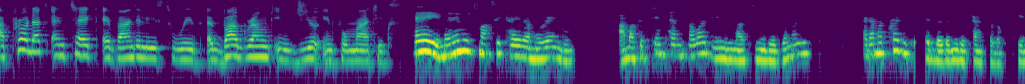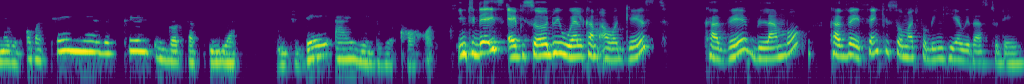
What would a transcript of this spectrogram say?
a product and tech evangelist with a background in geoinformatics. Hey, my name is Maxi Taira Morengo. I'm a 15 times award winning multimedia journalist, and I'm accredited by the Media Council of Kenya with over 10 years' experience in broadcast media and today I will be your co host. In today's episode, we welcome our guest, Kave Bulambo. Kave, thank you so much for being here with us today.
